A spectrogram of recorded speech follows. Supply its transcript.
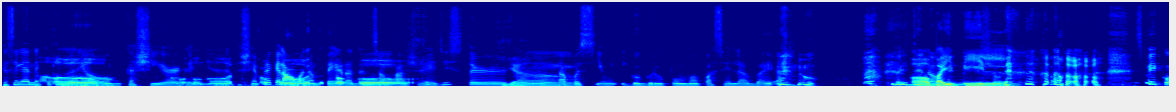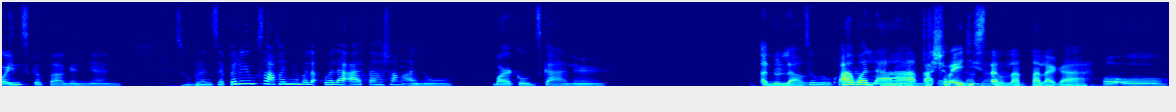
Kasi nga nagkukunwari Oo. akong cashier, Oo, ganyan. Tapos siyempre kailangan ko totoo, ng pera dun sa totoo. cash register. Yan. Tapos yung igugrupo mo pa sila by ano, by Oo, by bill. denomination. Tapos may coins ka pa, ganyan. Sobrang sa pero yung sa'kin nga wala wala ata siyang ano, barcode scanner. Ano lang So, ah, parang ano wala, lang cash register talaga. lang talaga. Oo.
